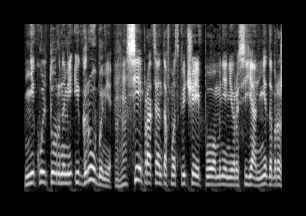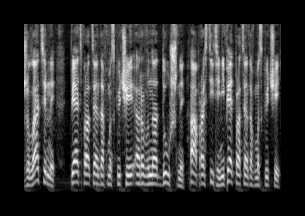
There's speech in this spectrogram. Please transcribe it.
некультурными и грубыми. 7% москвичей, по мнению россиян, недоброжелательны. 5% москвичей равнодушны. А, простите, не 5% москвичей.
